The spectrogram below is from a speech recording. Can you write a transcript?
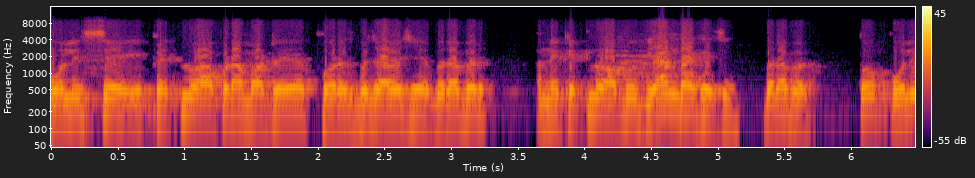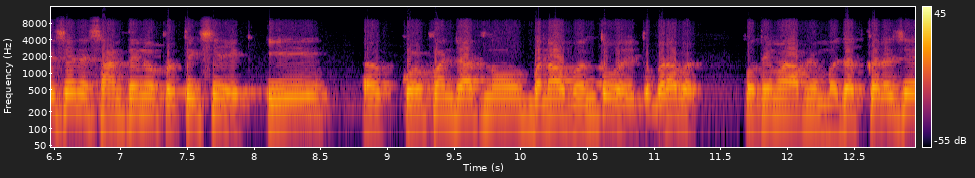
પોલીસ છે એ કેટલું આપણા માટે ફરજ બજાવે છે બરાબર અને કેટલું આપણું ધ્યાન રાખે છે બરાબર. તો પોલીસ છે ને શાંતિનું પ્રતિક છે એ કોઈ પણ જાતનો બનાવ બનતો હોય તો બરાબર. તો તેમાં આપણી મદદ કરે છે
